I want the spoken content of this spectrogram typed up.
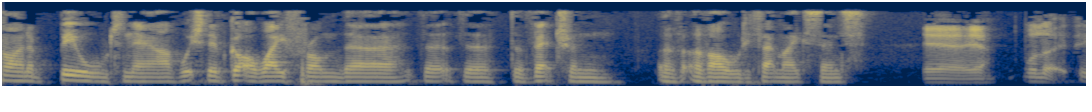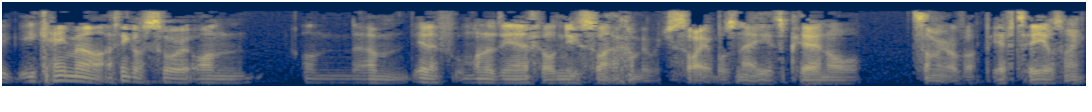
trying to build now, which they've got away from the, the, the, the veteran of, of old, if that makes sense. Yeah, yeah. Well, look, he he came out. I think I saw it on on um, NFL, one of the NFL news sites. I can't remember which site it was now, ESPN or something or other, PFT or something.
